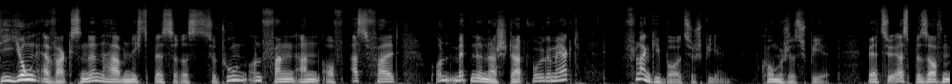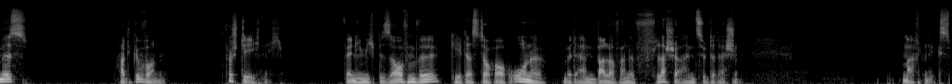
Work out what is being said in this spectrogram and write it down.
Die Jungerwachsenen haben nichts Besseres zu tun und fangen an, auf Asphalt und mitten in der Stadt wohlgemerkt, Flunkyball zu spielen. Komisches Spiel. Wer zuerst besoffen ist, hat gewonnen. Verstehe ich nicht. Wenn ich mich besaufen will, geht das doch auch ohne mit einem Ball auf eine Flasche einzudreschen. Macht nix.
